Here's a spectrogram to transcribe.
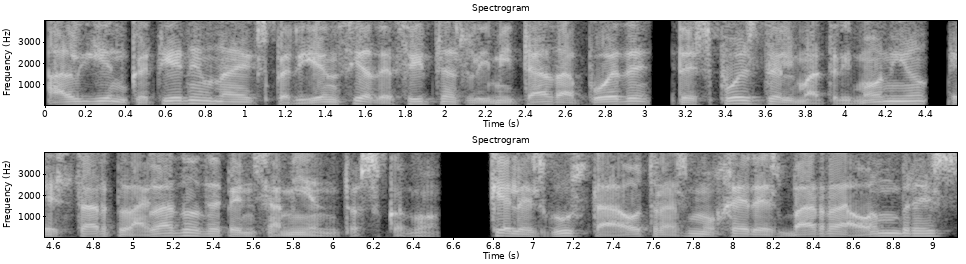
Alguien que tiene una experiencia de citas limitada puede, después del matrimonio, estar plagado de pensamientos como, ¿qué les gusta a otras mujeres barra hombres?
